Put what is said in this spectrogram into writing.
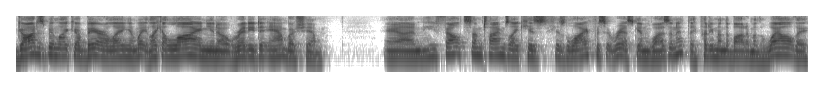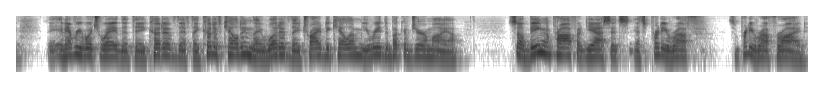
God has been like a bear laying in wait, like a lion, you know, ready to ambush him and he felt sometimes like his his life was at risk. And wasn't it? They put him on the bottom of the well. They, they, in every which way that they could have if they could have killed him they would have. They tried to kill him. You read the book of jeremiah. So being a prophet yes it's it's pretty rough. It's a pretty rough ride.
